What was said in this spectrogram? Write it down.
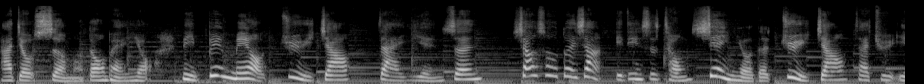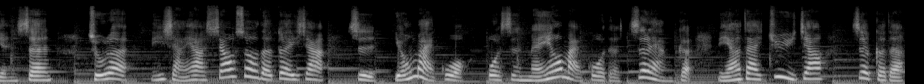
它就什么都没有。你并没有聚焦在延伸销售对象，一定是从现有的聚焦再去延伸。除了你想要销售的对象是有买过或是没有买过的这两个，你要再聚焦这个的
